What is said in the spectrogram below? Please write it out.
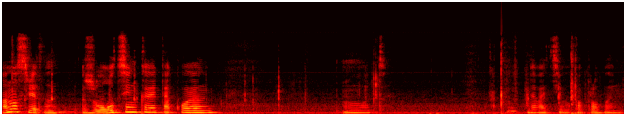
Оно светло-желтенькое такое. Вот. Давайте его попробуем.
